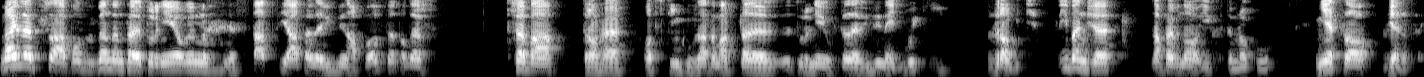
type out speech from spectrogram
najlepsza pod względem teleturniejowym stacja telewizyjna w Polsce, to też trzeba trochę odcinków na temat tele, turniejów telewizyjnej dwójki zrobić. I będzie na pewno ich w tym roku nieco więcej.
